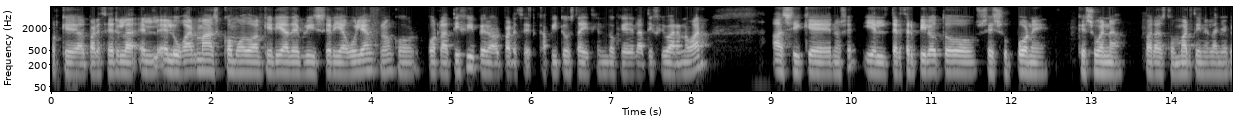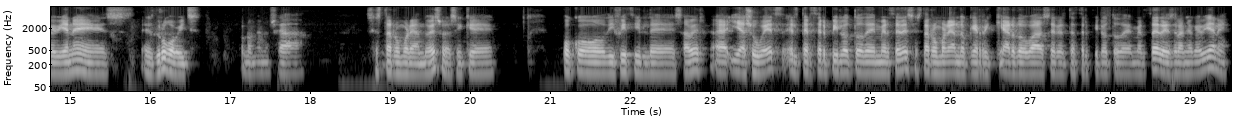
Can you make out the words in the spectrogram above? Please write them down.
Porque al parecer el, lugar más cómodo al que iría de Brice sería Williams, ¿no? Por, por Latifi, pero al parecer Capito está diciendo que Latifi va a renovar. Así que no sé. Y el tercer piloto se supone que suena para Aston Martin el año que viene es, es Drugovic. Por lo menos, o sea, se está rumoreando eso. Así que poco difícil de saber. Eh, y a su vez, el tercer piloto de Mercedes está rumoreando que Ricciardo va a ser el tercer piloto de Mercedes el año que viene.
